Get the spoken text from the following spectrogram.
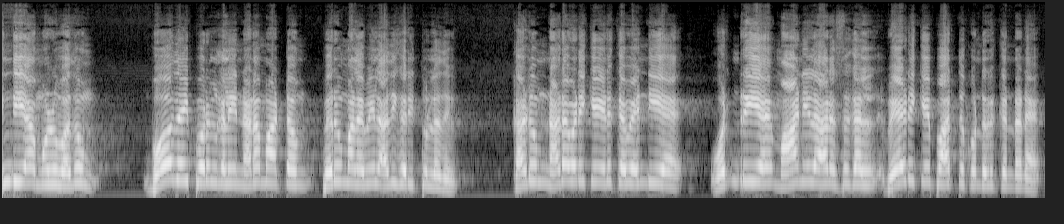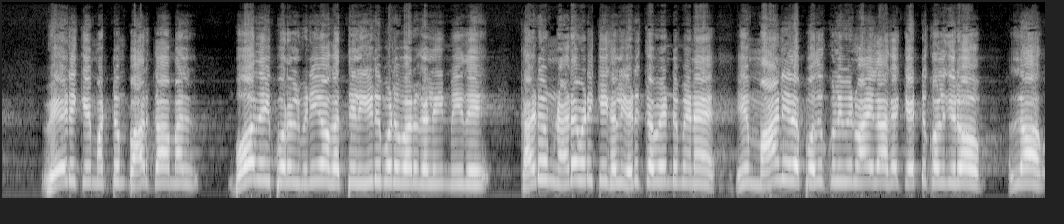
இந்தியா முழுவதும் போதைப் பொருள்களின் நடமாட்டம் பெருமளவில் அதிகரித்துள்ளது. கடும் நடவடிக்கை எடுக்க வேண்டிய ஒன்றிய மாநில அரசுகள் வேடிக்கை பார்த்து கொண்டிருக்கின்றன. வேடிக்கை மட்டும் பார்க்காமல் போதைப் பொருள் விநியோகத்தில் ஈடுபடுபவர்களின் மீது கடும் நடவடிக்கைகள் எடுக்க வேண்டும் என இம்மாநில பொதுக்குழுவின் வாயிலாக கேட்டுக்கொள்கிறோம் அல்லாஹ்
